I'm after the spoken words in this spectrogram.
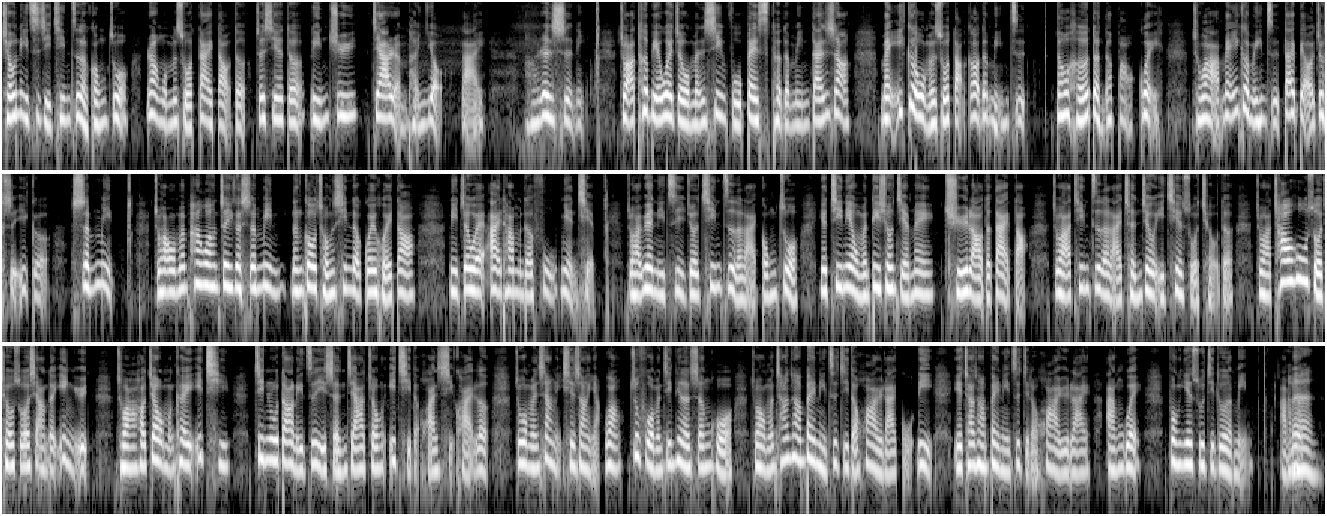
求你自己亲自的工作，让我们所带到的这些的邻居、家人、朋友来、认识你。主要特别为着我们幸福 best 的名单上每一个我们所祷告的名字，都何等的宝贵。主啊，每一个名字代表就是一个生命。主啊，我们盼望这一个生命能够重新的归回到你这位爱他们的父面前。主啊，愿你自己就亲自的来工作，也纪念我们弟兄姐妹劬劳的带导。主啊，亲自的来成就一切所求的。主啊，超乎所求所想的应允。主啊，好叫我们可以一起进入到你自己神家中，一起的欢喜快乐。主，我们向你献上仰望，祝福我们今天的生活。主啊，我们常常被你自己的话语来鼓励，也常常被你自己的话语来安慰。奉耶稣基督的名，阿门。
